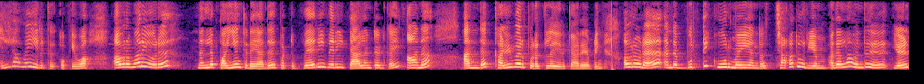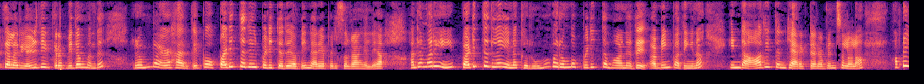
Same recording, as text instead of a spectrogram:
எல்லாமே இருக்குது ஓகேவா அவரை மாதிரி ஒரு நல்ல பையன் கிடையாது but very very talented guy ஆனால் அந்த கல்வர் புறத்தில் இருக்கார் அப்படிங்க. அவரோட அந்த புத்தி கூர்மை அந்த சாதுரியம் அதெல்லாம் வந்து எழுத்தாளர் எழுதியிருக்கிற விதம் வந்து ரொம்ப அழகாக இருக்குது இப்போது படித்ததில் பிடித்தது அப்படின்னு நிறைய பேர் சொல்கிறாங்க இல்லையா? அந்த மாதிரி படித்ததில் எனக்கு ரொம்ப ரொம்ப பிடித்தமானது அப்படின்னு பார்த்தீங்கன்னா இந்த ஆதித்தன் கேரக்டர் அப்படின்னு சொல்லலாம். அப்படி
